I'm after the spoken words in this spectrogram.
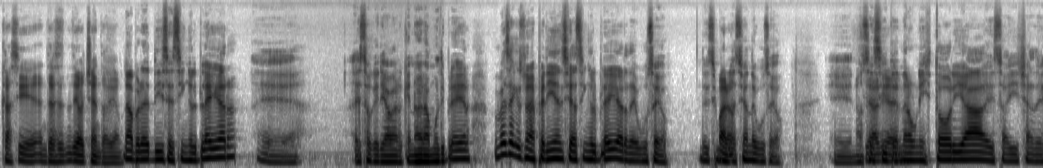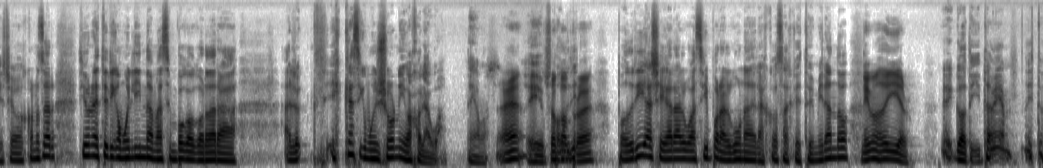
casi entre 70 y 80, digamos. No, pero dice single player. eh, eso quería ver que no era multiplayer. Me parece que es una experiencia single player de buceo, de simulación de buceo. Eh, no Si sé si tendrá una historia, eso ahí ya de llego a conocer. Tiene una estética muy linda, me hace un poco acordar a. a lo- es casi como un Journey bajo el agua, digamos. ¿Eh? Eh, Yo compro, ¿eh? Podría llegar algo así por alguna de las cosas que estoy mirando. Game of the Year. Eh, Goti, está bien, listo.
